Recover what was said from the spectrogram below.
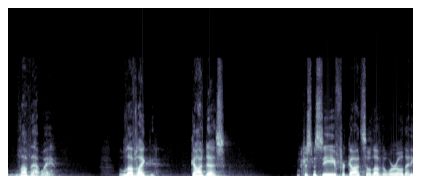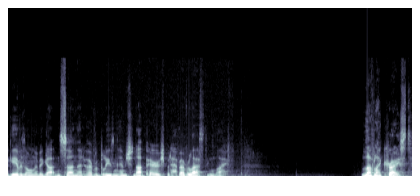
Love that way. Love like God does. On Christmas Eve, for God so loved the world that he gave his only begotten Son, that whoever believes in him should not perish but have everlasting life. Love like Christ.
